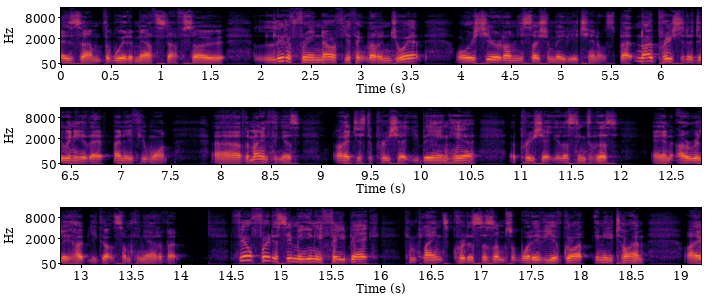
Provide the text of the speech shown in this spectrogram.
is um, the word of mouth stuff. So let a friend know if you think they'd enjoy it or share it on your social media channels. But no pressure to do any of that, only if you want. Uh, the main thing is, I just appreciate you being here, appreciate you listening to this, and I really hope you got something out of it. Feel free to send me any feedback, complaints, criticisms, whatever you've got anytime. I,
